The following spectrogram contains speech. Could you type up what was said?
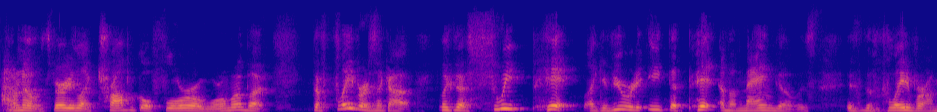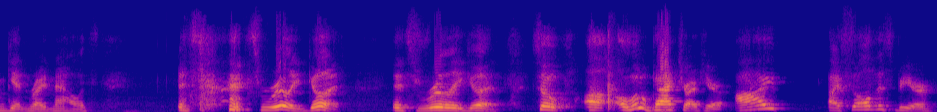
I don't know, it's very like tropical floral aroma, but the flavor is like a like the sweet pit. Like if you were to eat the pit of a mango is is the flavor I'm getting right now. It's it's it's really good. It's really good. So uh, a little backtrack here. I I saw this beer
